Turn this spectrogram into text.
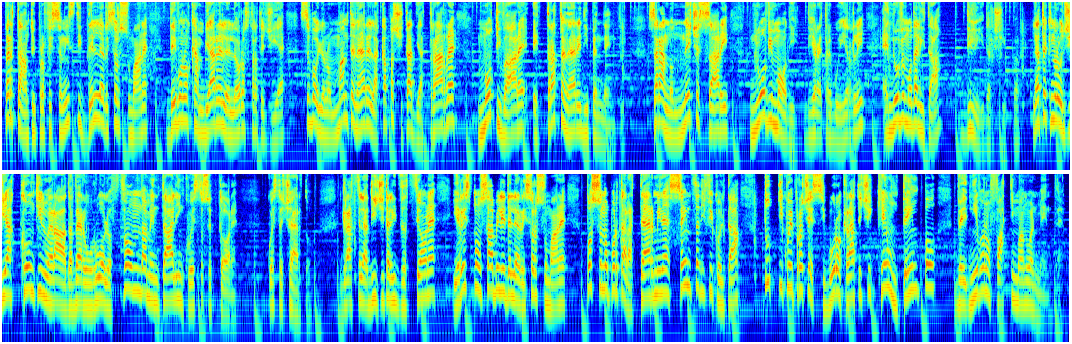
Pertanto i professionisti delle risorse umane devono cambiare le loro strategie se vogliono mantenere la capacità di attrarre, motivare e trattenere i dipendenti. Saranno necessari nuovi modi di retribuirli e nuove modalità di leadership. La tecnologia continuerà ad avere un ruolo fondamentale in questo settore. Questo è certo. Grazie alla digitalizzazione, i responsabili delle risorse umane possono portare a termine senza difficoltà tutti quei processi burocratici che un tempo venivano fatti manualmente.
